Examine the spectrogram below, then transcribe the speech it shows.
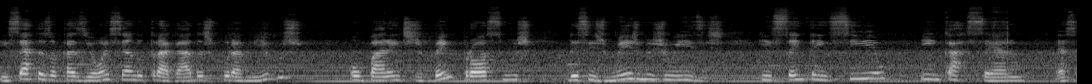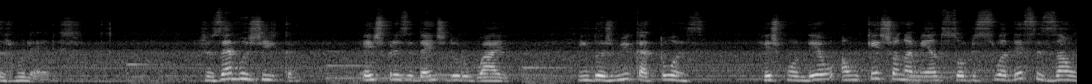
Em certas ocasiões, sendo tragadas por amigos ou parentes bem próximos desses mesmos juízes que sentenciam e encarceram essas mulheres. José Mujica, ex-presidente do Uruguai, em 2014, respondeu a um questionamento sobre sua decisão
